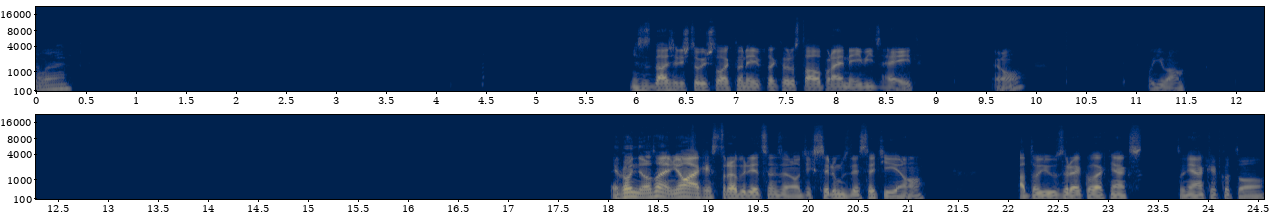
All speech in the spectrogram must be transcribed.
ale... Mně se zdá, že když to vyšlo, tak to, nej, tak to dostalo právě nejvíc hate. Jo? Podívám. Jako, no to nemělo extra dobrý recenze, no, těch 7 z 10, no. A to user jako tak nějak, to nějak jako to...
